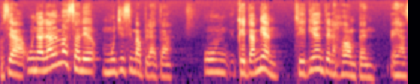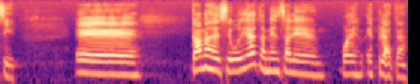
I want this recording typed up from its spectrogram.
O sea, una alarma sale muchísima plata. Un, que también, si quieren, te las rompen. Es así. Eh, camas de seguridad también sale, pues, es plata.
